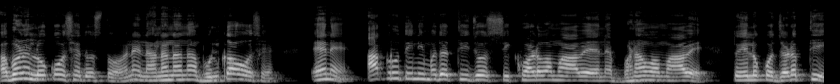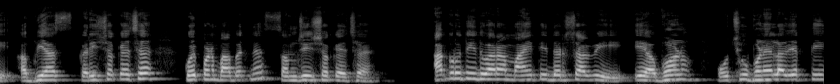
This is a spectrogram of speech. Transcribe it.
અભણ લોકો છે દોસ્તો અને નાના નાના ભૂલકાઓ છે, એને આકૃતિની મદદથી જો શીખવાડવામાં આવે અને ભણાવવામાં આવે તો એ લોકો ઝડપથી અભ્યાસ કરી શકે છે, કોઈ પણ બાબતને સમજી શકે છે. આકૃતિ દ્વારા માહિતી દર્શાવવી એ અભણ, ઓછું ભણેલા વ્યક્તિ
